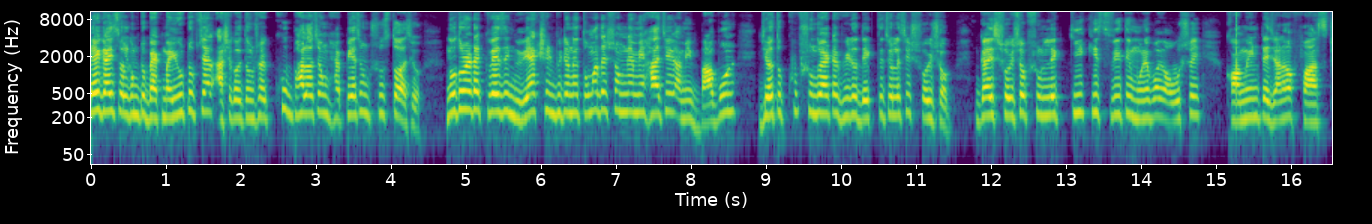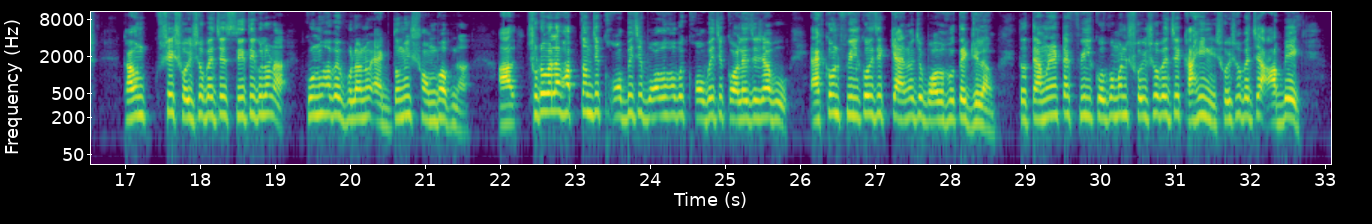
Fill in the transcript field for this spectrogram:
Hey guys welcome to back my YouTube channel আশা করি তোমরা সবাই খুব ভালো আছো এবং হ্যাপি আছো এবং সুস্থ আছো। নতুন একটা ক্রেজিং রিয়াকশন ভিডিও নিয়ে তোমাদের সামনে আমি হাজির। আমি বাবন, যেহেতু খুব সুন্দর একটা ভিডিও দেখতে চলেছি শৈশব। গাইস শৈশব শুনলে কি কি স্মৃতি মনে পড়ে অবশ্যই কমেন্টে জানাও ফার্স্ট কারণ সেই শৈশবের যে স্মৃতিগুলো না, কোনোভাবে ভোলানো একদমই সম্ভব না। আর ছোটোবেলা ভাবতাম যে কবে যে বড় হবে, কবে যে কলেজে যাব, এখন ফিল করি যে কেন যে বড় হতে গেলাম। তো তেমন একটা ফিল করব। মানে শৈশবের যে কাহিনী, শৈশবের যে আবেগ,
